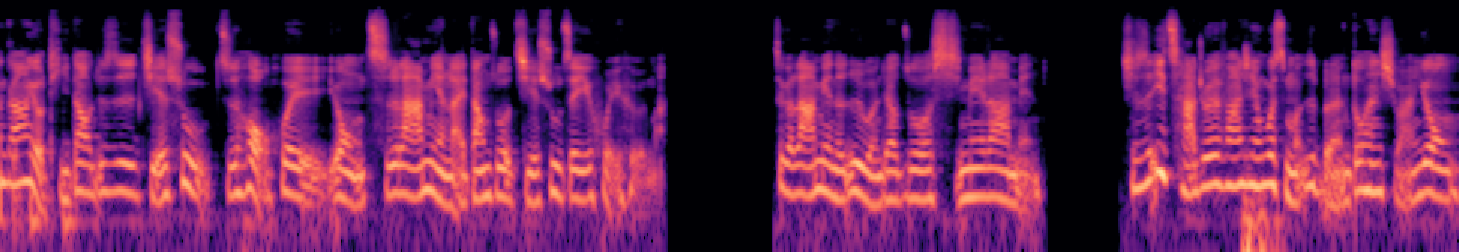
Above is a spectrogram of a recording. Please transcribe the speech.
刚刚有提到，就是结束之后会用吃拉面来当做结束这一回合嘛。这个拉面的日文叫做“缔め拉面”。其实一查就会发现，为什么日本人都很喜欢用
